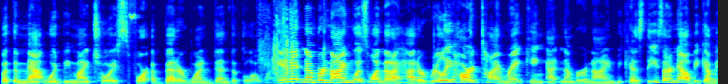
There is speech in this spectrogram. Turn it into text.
but the matte would be my choice for a better one than the glow one. In it, number nine was one that I had a really hard time ranking at number nine because these are now become,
